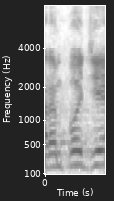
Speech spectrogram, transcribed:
परम पूज्य।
